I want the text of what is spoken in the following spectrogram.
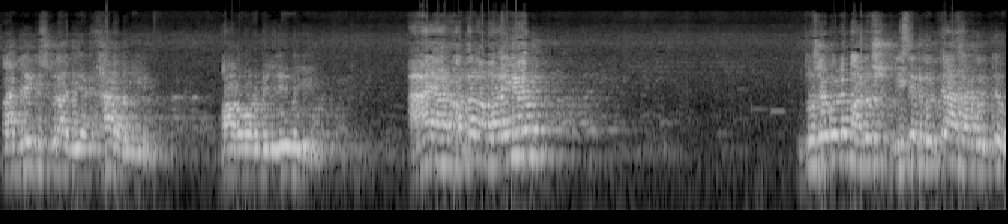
পাবলিক স্কুল আজ খার হইয়ে বড় বড় বিল্ডিং হইয়ে আয় আর কথা লবাই দোষে বলে মানুষ বিচার করতে, আশা করতেও।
